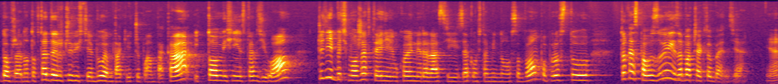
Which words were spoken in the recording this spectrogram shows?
dobrze, no to wtedy rzeczywiście byłem taki, czy byłam taka i to mi się nie sprawdziło, czyli być może w tej, nie wiem, kolejnej relacji z jakąś tam inną osobą po prostu trochę spauzuję i zobaczę, jak to będzie, nie?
